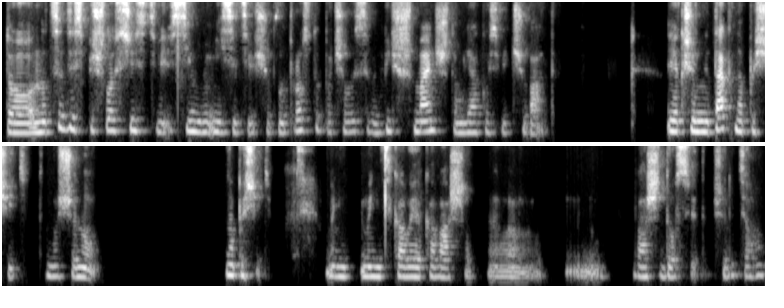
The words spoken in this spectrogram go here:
то на це десь пішло 6-7 місяців, щоб ви просто почали себе більш-менш там якось відчувати. Якщо не так, напишіть, тому що, ну, напишіть. Мені, мені цікаво, яка ваша, е, ваш досвід щодо цього.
